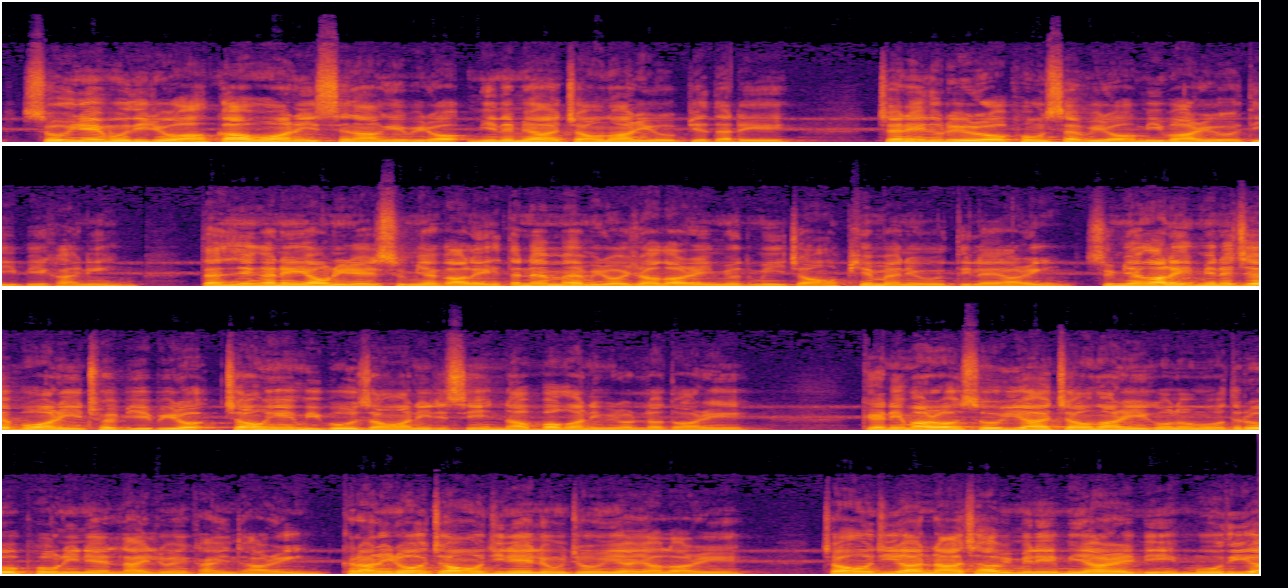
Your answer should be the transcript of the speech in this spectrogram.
။စိုးကြီးနဲ့မိုးသီးတို့ကကားပေါ်ကနေဆင်းလာခဲ့ပြီးတော့မြင်းသမျှအကြောင်းသားတွေကိုပြစ်တက်တယ်။ကျန်တဲ့သူတွေတော့ဖုံးဆက်ပြီးတော့မိဘတွေကိုအတီးပေးခိုင်းနေ တန်းစင်ကနေရောက်နေတဲ့စုမြက်ကလည်းတနက်မှန်ပြီးတော့ရောက်လာတဲ့မျိုးသမီးကြောင့်ဖြစ်မှန်တွေကိုသိလိုက်ရတယ်။စုမြက်ကလည်းမျက်နှာချက်ပေါ်ကနေထွက်ပြေးပြီးတော့ကျောင်းရဲ့မိဖို့ဆောင်ကနေတစင်နောက်ပေါက်ကနေပြီးတော့လွတ်သွားတယ်။ကဲနေ့မှာတော့ဆိုကြီးကကျောင်းသားတွေအကုန်လုံးကိုသူတို့ဖုန်းနေနဲ့လိုက်လွှင့်ခိုင်းထားတယ်။ခဏနေတော့ကျောင်းအုပ်ကြီးနဲ့လုံခြုံရေးရောက်လာတယ်။ကျောင်းအုပ်ကြီးကနားချပြီးမလေမရတဲ့ပြင်မိုးသီးက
